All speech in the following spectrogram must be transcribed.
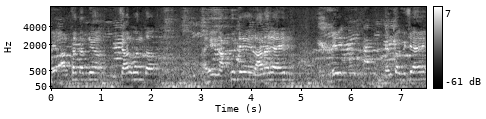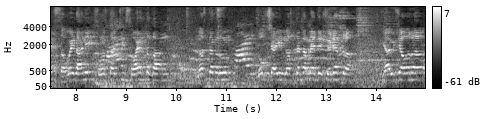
हे अर्थतज्ञ विचारवंत. हे नागपूरचे राहणारे आहेत. हे त्यांचा विषय आहे संवैधानिक संस्थांची स्वायत्तता नष्ट करून लोकशाही नष्ट करण्याचे षडयंत्र. या विषयावर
